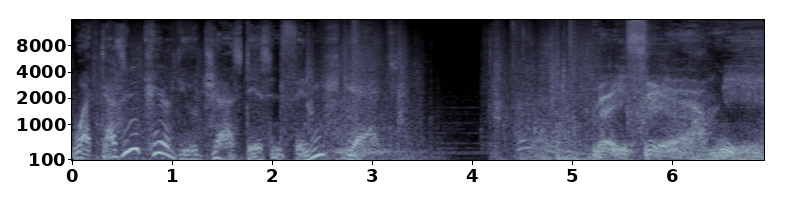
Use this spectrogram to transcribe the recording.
What doesn't kill you just isn't finished yet. They fear me.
